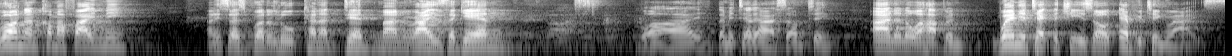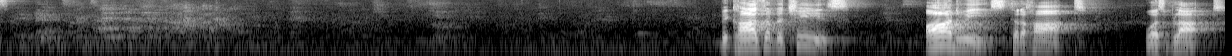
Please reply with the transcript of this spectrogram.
run and come and find me. And he says, Brother Luke, can a dead man rise again? Boy, let me tell you something. I don't know what happened. When you take the cheese out, everything rise. Because of the cheese, arteries to the heart was blocked.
